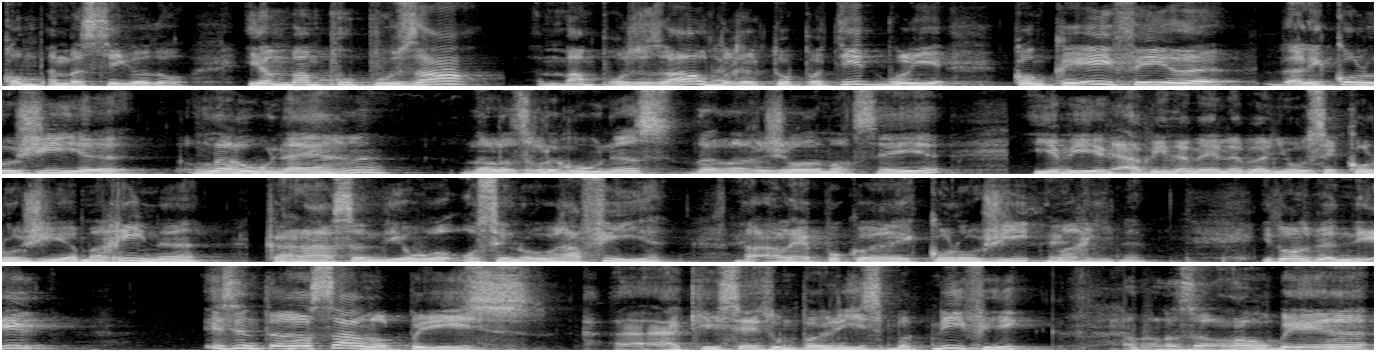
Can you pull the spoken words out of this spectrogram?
com a investigador. I em van proposar, em van proposar, el director Petit, volia, com que ell feia de, de l'ecologia lagunera, de les lagunes de la regió de Marsella, hi havia, evidentment, a Banyuls ecologia marina, que ara se'n diu oceanografia. Sí. A l'època era ecologia sí. marina. I doncs vam dir, és interessant el país. Aquí és un país magnífic. L'Albera,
